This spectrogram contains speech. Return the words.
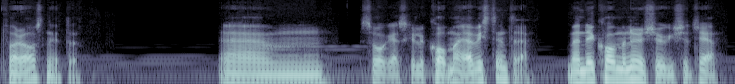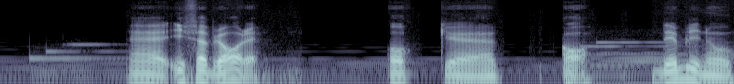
förra avsnittet. Um, såg jag skulle komma. Jag visste inte det. Men det kommer nu 2023. Uh, eh, I februari. Och uh, ja, det blir nog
